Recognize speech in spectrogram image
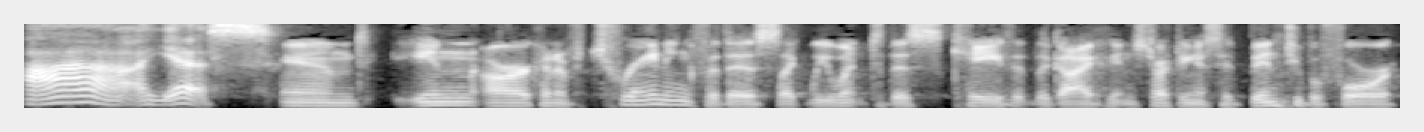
ah, yes. and in our kind of training for this, like we went to this cave that the guy who instructing us had been to before,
